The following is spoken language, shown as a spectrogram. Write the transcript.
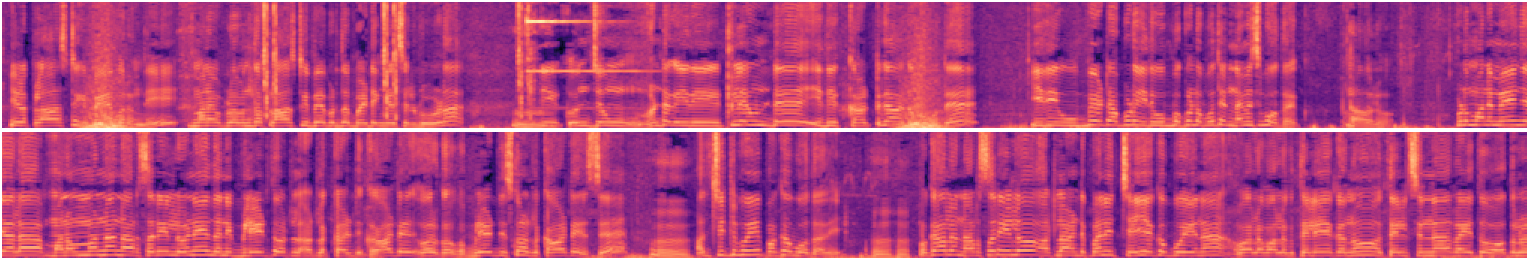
ఇక్కడ ప్లాస్టిక్ పేపర్ ఉంది. మనం ఇప్పుడు అంతా ప్లాస్టిక్ పేపర్తో బయటికి వేసేటప్పుడు కూడా ఇది కొంచెం అంటే ఇది ఇట్లే ఉంటే ఇది కట్ కాకపోతే ఇది ఉబ్బేటప్పుడు ఇది ఉబ్బకుండా పోతే నమిసిపోతాయి మొదలు ఇప్పుడు మనం ఏం చేయాలా? మనం మన నర్సరీలోనే దాన్ని బ్లేడ్తో అట్లా అట్లా కట్ కాటే ఒక బ్లేడ్ తీసుకొని అట్లా కాటేస్తే అది చిట్లిపోయి పక్క పోతుంది. ఒకవేళ నర్సరీలో అట్లాంటి పని చేయకపోయినా వాళ్ళ వాళ్ళకు తెలియకనో తెలిసిన రైతు అవతల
